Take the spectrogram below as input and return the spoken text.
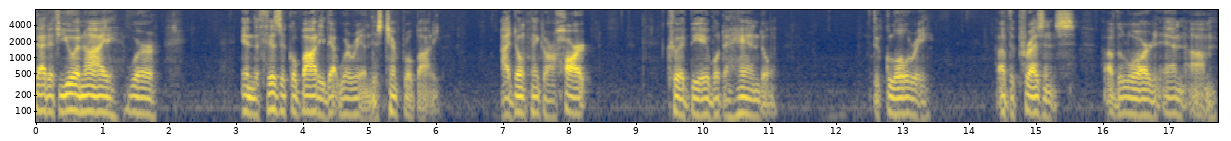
that if you and I were in the physical body that we're in, this temporal body, I don't think our heart could be able to handle the glory of the presence of the Lord. And um,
